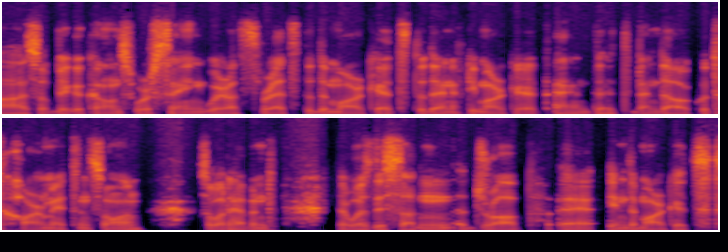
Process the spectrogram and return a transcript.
Uh, so big accounts were saying we're a threat to the market, to the NFT market, and that BendDAO could harm it and so on. So what happened? There was this sudden drop uh, in the market,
